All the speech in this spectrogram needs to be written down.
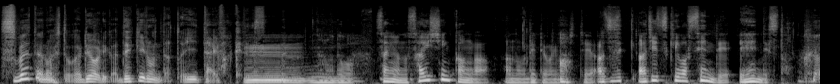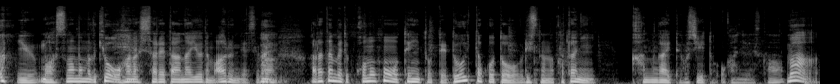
すべての人が料理ができるんだと言いたいわけです。ね。なるほど。最後あの、最新感があの出ておりまして、味味付けは線でええんですという、まあそのままで今日お話しされた内容でもあるんですが、はい、改めてこの本を手に取ってどういったことをリスナーの方に考えてほしいとお感じですか？ま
